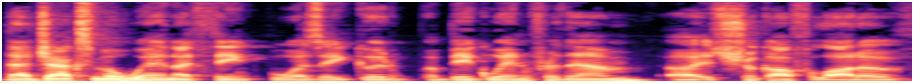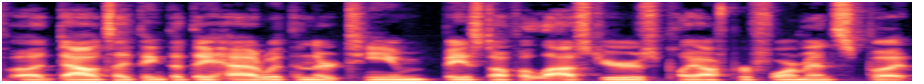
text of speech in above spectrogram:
that Jacksonville win, I think, was a good, a big win for them. Uh, it shook off a lot of uh, doubts I think that they had within their team based off of last year's playoff performance. But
